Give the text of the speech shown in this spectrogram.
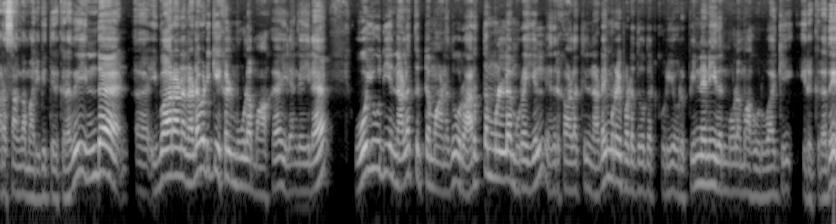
அரசாங்கம் அறிவித்திருக்கிறது. இந்த இவ்வாறான நடவடிக்கைகள் மூலமாக இலங்கையில் ஓய்வூதிய நலத்திட்டமானது ஒரு அர்த்தமுள்ள முறையில் எதிர்காலத்தில் நடைமுறைப்படுத்துவதற்குரிய ஒரு பின்னணி இதன் மூலமாக உருவாக்கி இருக்கிறது.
